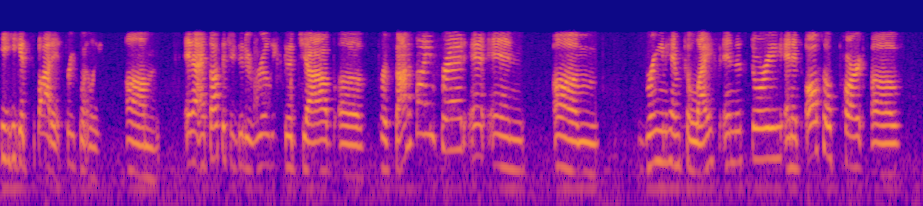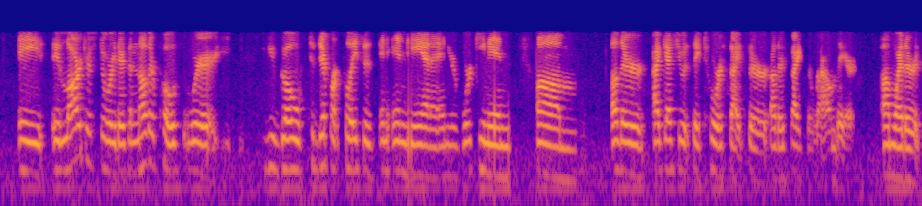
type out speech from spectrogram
he he gets spotted frequently. Um, and I thought that you did a really good job of personifying Fred and, and um bringing him to life in this story, and it's also part of a a larger story. There's another post where you go to different places in Indiana and you're working in um other I guess you would say tourist sites or other sites around there. Um whether it's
